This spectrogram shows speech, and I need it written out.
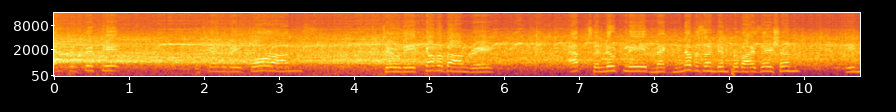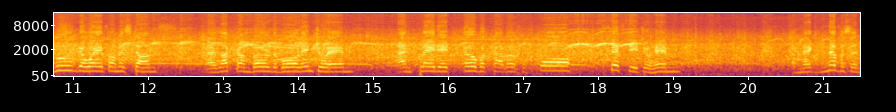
After 50, it's going to be four runs to the cover boundary absolutely magnificent improvisation. He moved away from his stumps as Akram bowled the ball into him and played it over cover for 450 to him. A magnificent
